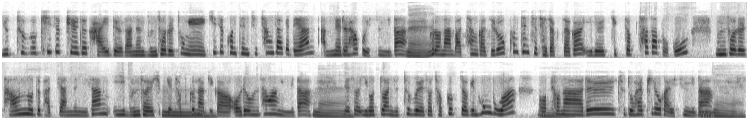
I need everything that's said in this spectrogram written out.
유튜브 키즈 필드 가이드라는 문서를 통해 키즈 콘텐츠 창작에 대한 안내를 하고 있습니다. 네. 그러나 마찬가지로 콘텐츠 제작자가 이를 직접 찾아보고 문서를 다운로드 받지 않는 이상 이 문서에 쉽게 음. 접근하기가 어려운 상황입니다. 네. 그래서 이것 또한 유튜브에서 적극적인 홍보와 어, 음. 변화를 주도할 필요가 있습니다. 네.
